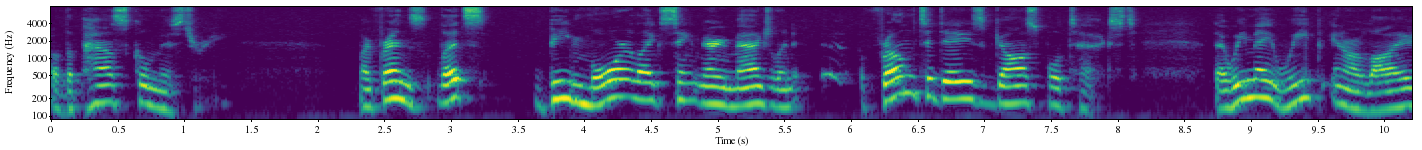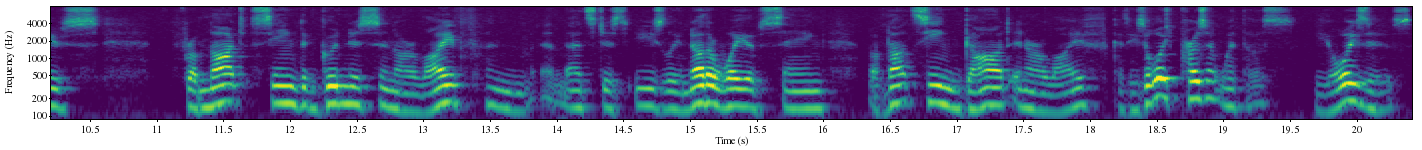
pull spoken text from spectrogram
of the paschal mystery. My friends, let's be more like St. Mary Magdalene from today's gospel text, that we may weep in our lives from not seeing the goodness in our life, and, and that's just easily another way of saying of not seeing God in our life, because He's always present with us, He always is.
